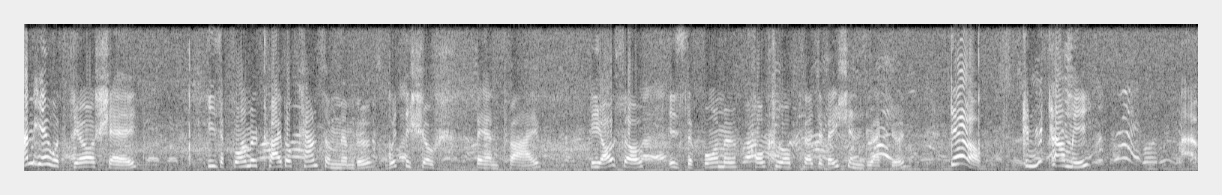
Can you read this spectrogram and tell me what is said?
I'm here with Daryl Shea. He's a former tribal council member with the Shosh Band tribe. He also is the former cultural preservation director. Daryl, can you tell me uh,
